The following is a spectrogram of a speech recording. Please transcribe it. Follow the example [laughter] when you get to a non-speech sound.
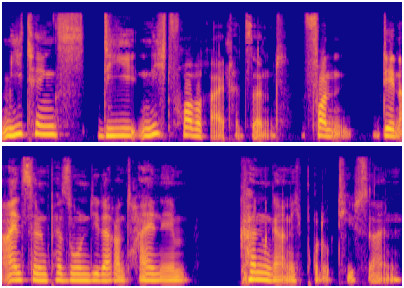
Meetings, die nicht vorbereitet sind von den einzelnen Personen, die daran teilnehmen, können gar nicht produktiv sein.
